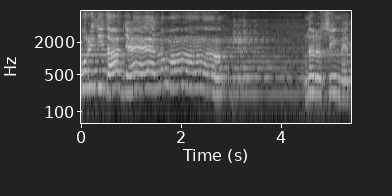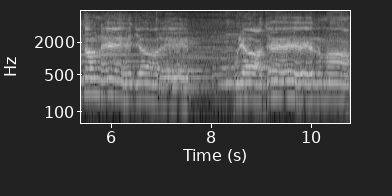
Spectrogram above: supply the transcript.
પૂરી દીધા જેલમાં નરસિંહ મહેતાને જ્યારે પૂર્યા જેલમાં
